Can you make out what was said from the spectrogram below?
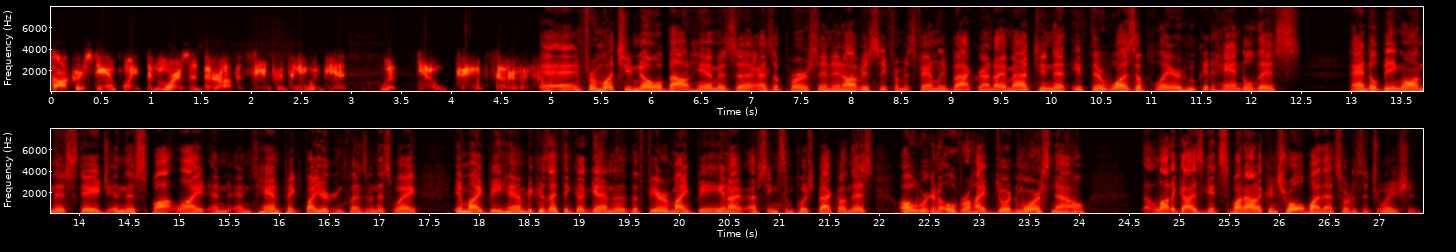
soccer standpoint, that Morris is better off at Stanford than he would be at with you know training with the Sounders right now. And from what you know about him as a as a person, and obviously from his family background, I imagine that if there was a player who could handle this handle being on this stage in this spotlight and, and handpicked by Jurgen Klinsmann this way, it might be him because I think again the, the fear might be, and I, I've seen some pushback on this. Oh, we're going to overhype Jordan Morris now. A lot of guys get spun out of control by that sort of situation.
